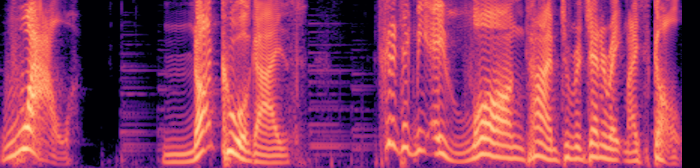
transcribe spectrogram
Wow. Not cool, guys. It's gonna take me a long time to regenerate my skull.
